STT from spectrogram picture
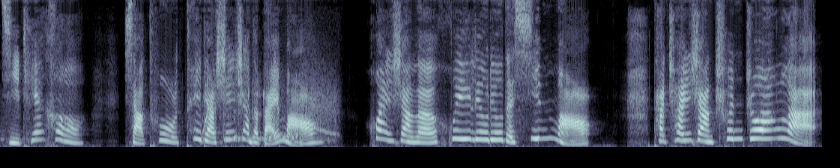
几天后，小兔褪掉身上的白毛，换上了灰溜溜的新毛，它穿上春装了。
